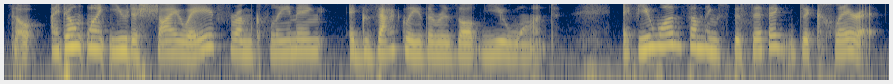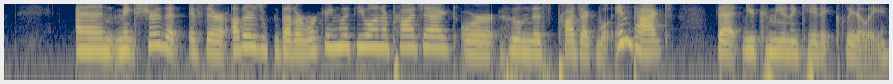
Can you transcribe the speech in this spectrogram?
So I don't want you to shy away from claiming exactly the result you want. If you want something specific, declare it. And make sure that if there are others that are working with you on a project or whom this project will impact, that you communicate it clearly.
